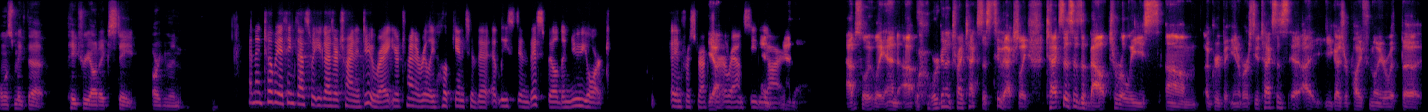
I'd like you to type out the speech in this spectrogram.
almost make that patriotic state argument. And then Toby, I think that's what you guys are trying to do, right? You're trying to really hook into the at least in this bill, the New York infrastructure yeah. around CDR. And, and Absolutely. And uh, we're going to try Texas too, actually. Texas is about to release um, a group at University of Texas. Uh, you guys are probably familiar with the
